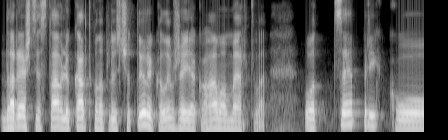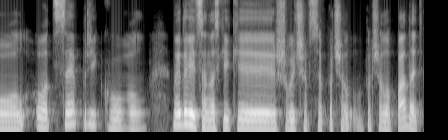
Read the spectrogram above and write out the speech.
Нарешті ставлю картку на плюс 4, коли вже Якогама мертва. Оце прикол, оце прикол. Ну і дивіться, наскільки швидше все почало, почало падати.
